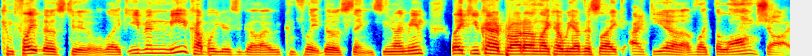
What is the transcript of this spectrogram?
conflate those two. Like even me a couple years ago, I would conflate those things. You know what I mean? Like you kind of brought on like how we have this like idea of like the long shot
